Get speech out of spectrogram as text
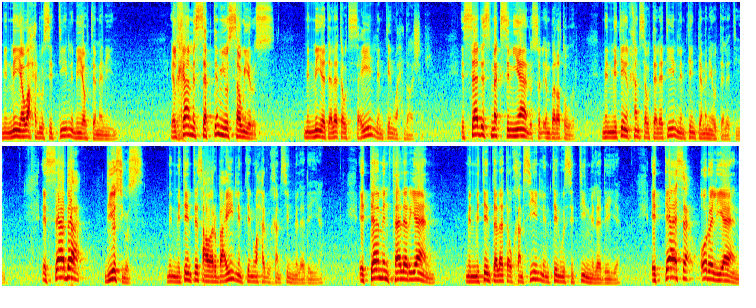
من 161 ل 180 الخامس سبتيميوس ساويروس من 193 ل 211 السادس ماكسيميانوس الإمبراطور من 235 ل 238 السابع ديوسيوس من 249 ل 251 ميلادية. الثامن فالريان من 253 ل 260 ميلادية. التاسع أوريليان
